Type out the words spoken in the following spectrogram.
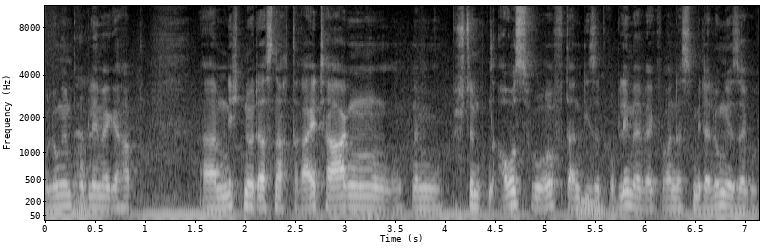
Lungenprobleme ja. gehabt. Ähm, nicht nur, dass nach drei Tagen und einem bestimmten Auswurf dann mhm. diese Probleme weg waren, dass mit der Lunge sehr gut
